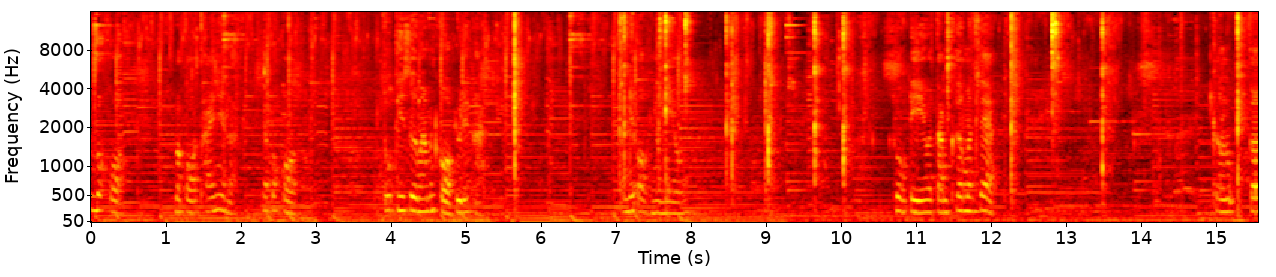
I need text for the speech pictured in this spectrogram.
มันประกอบประกอไทยเนี่ยแหละแต่ประกอ ตู้ที่ซื้อมามันกรอบอยู่ด้วยค่ะ อันนี้ออกเหนียวเหนียวๆถูกดีว่าตำเครื่องมันแซ่บก็ลุก็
